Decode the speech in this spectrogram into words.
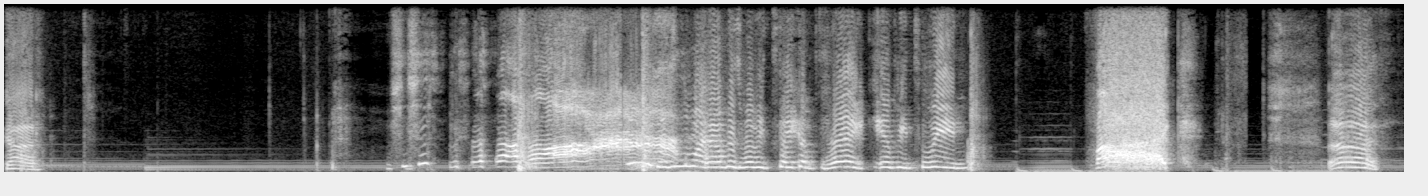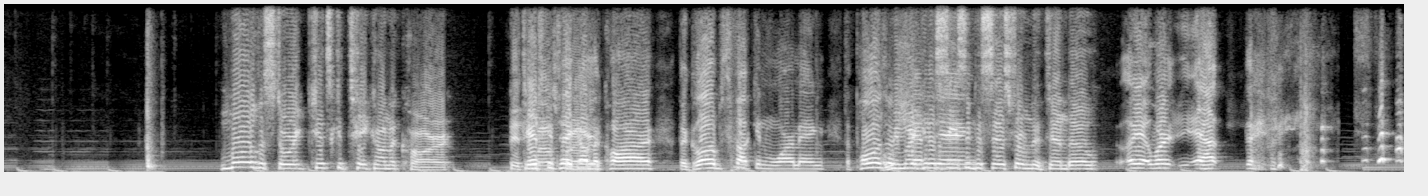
God. This is what happens when we take a break in between. Fuck! Ugh. Moral of the story: Kids can take on the car. Kids can take on the car. The globe's fucking warming. The poles are We might get a cease and desist from Nintendo. Oh yeah, we're yeah.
